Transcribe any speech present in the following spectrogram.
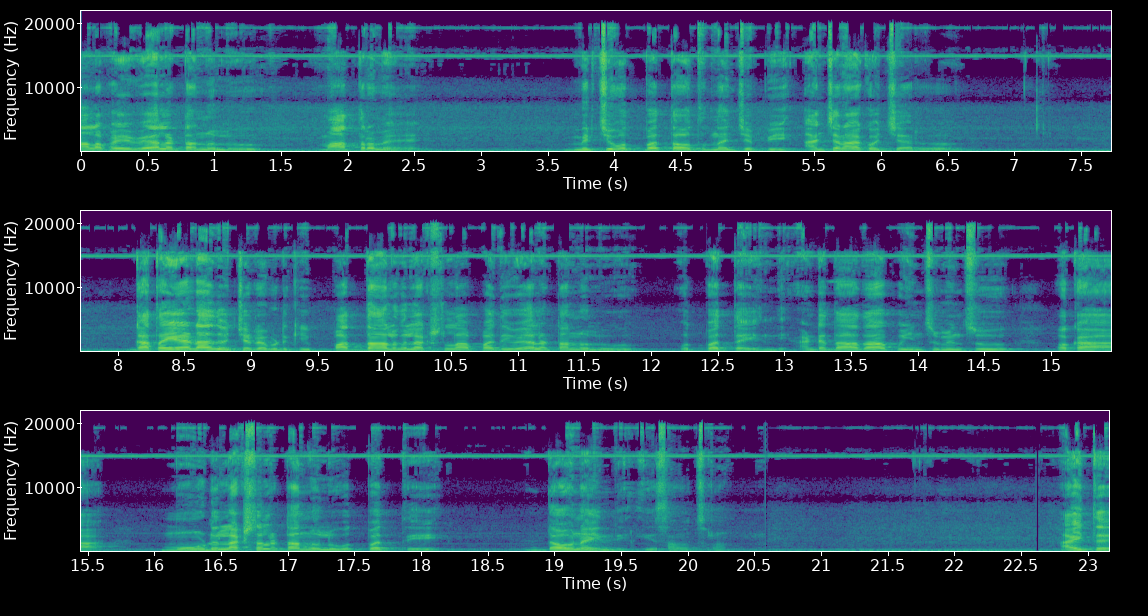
నలభై వేల టన్నులు మాత్రమే మిర్చి ఉత్పత్తి అవుతుందని చెప్పి అంచనాకు వచ్చారు. గత ఏడాది వచ్చేటప్పటికి పద్నాలుగు లక్షల పదివేల టన్నులు ఉత్పత్తి అయింది. అంటే దాదాపు ఇంచుమించు ఒక మూడు లక్షల టన్నులు ఉత్పత్తి డౌన్ అయింది ఈ సంవత్సరం. అయితే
